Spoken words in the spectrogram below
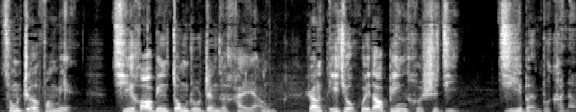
从这方面，七号冰冻住整个海洋，让地球回到冰河世纪，基本不可能。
